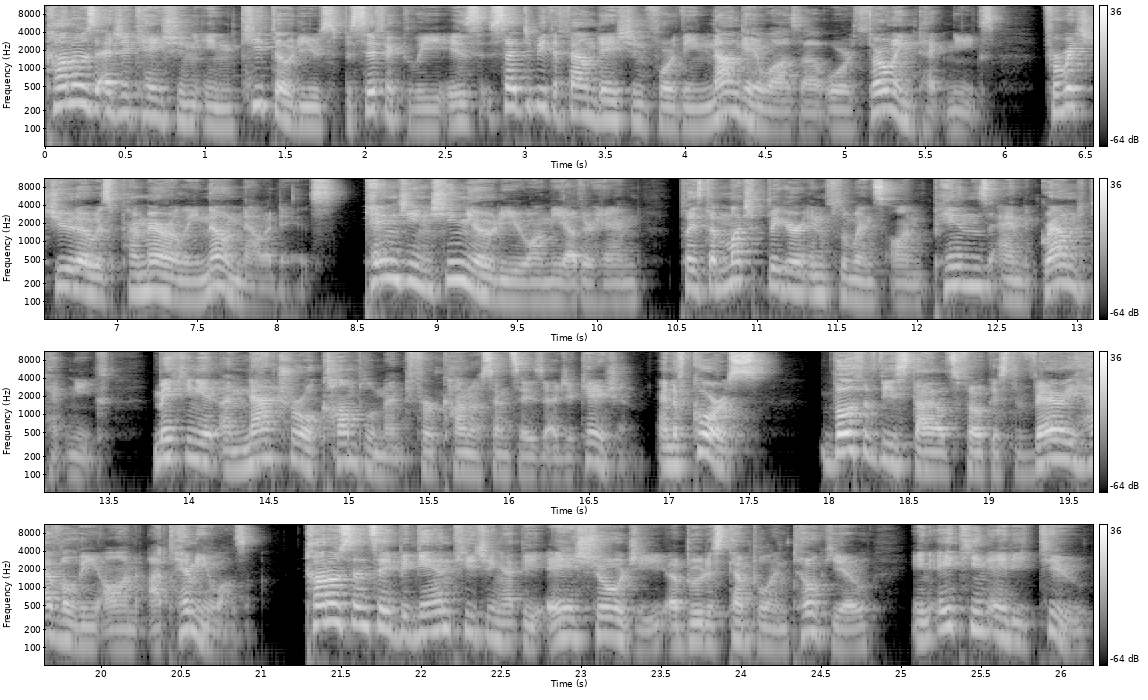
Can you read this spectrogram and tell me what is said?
Kano's education in Kitoryu specifically is said to be the foundation for the Nagewaza, or throwing techniques, for which judo is primarily known nowadays. Tenjin Shinyo-ryu, on the other hand, placed a much bigger influence on pins and ground techniques, making it a natural complement for Kano-sensei's education. And of course, both of these styles focused very heavily on atemiwaza. Kano-sensei began teaching at the Eishoji, a Buddhist temple in Tokyo, in 1882,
